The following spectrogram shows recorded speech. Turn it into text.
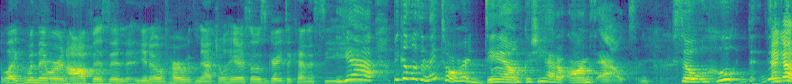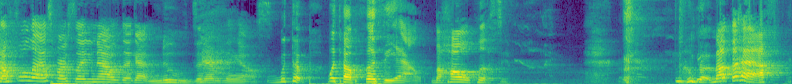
like when they were in office and you know of her with natural hair. So it's great to kind of see. Yeah, because listen, they tore her down because she had her arms out. So who th- And got a full ass first lady now that got nudes and everything else. with the with her pussy out? The whole pussy. The- not the half,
